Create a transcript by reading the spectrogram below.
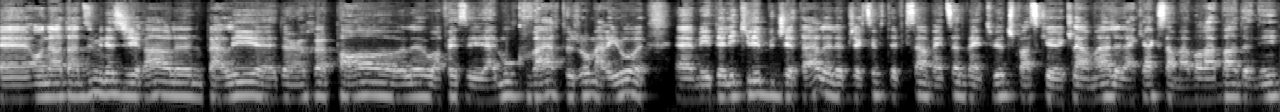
Euh, on a entendu le ministre Girard là, nous parler euh, d'un report, là, ou en fait c'est un mot couvert toujours, Mario, euh, mais de l'équilibre budgétaire. L'objectif était fixé en 27-28. Je pense que clairement, la CAQ semble avoir abandonné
